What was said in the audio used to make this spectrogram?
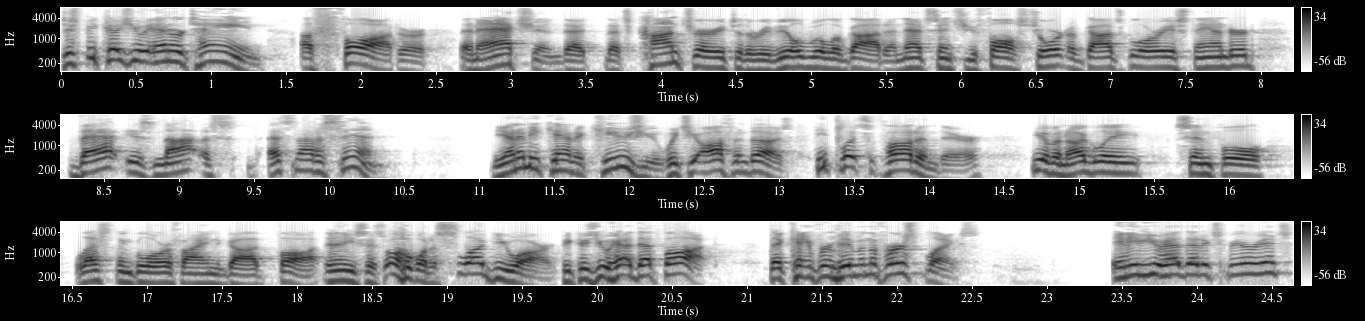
Just because you entertain a thought or an action that, that's contrary to the revealed will of God, in that sense you fall short of God's glorious standard, that is not a, that's not a sin. The enemy can't accuse you, which he often does. He puts a thought in there. You have an ugly, sinful, less than glorifying God thought. And then he says, oh, what a slug you are, because you had that thought that came from him in the first place. Any of you had that experience?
